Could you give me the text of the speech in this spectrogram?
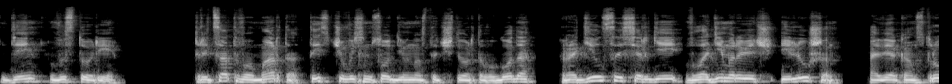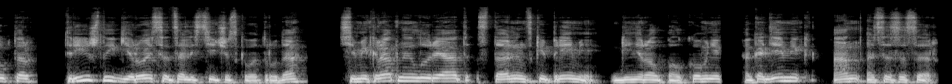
День в истории. 30 марта 1894 года родился Сергей Владимирович Илюшин, авиаконструктор, трижды Герой социалистического труда, семикратный лауреат Сталинской премии, генерал-полковник, академик АН СССР.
